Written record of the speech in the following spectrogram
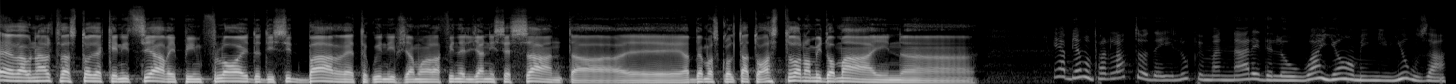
Era un'altra storia che iniziava, i Pink Floyd di Sid Barrett, quindi siamo alla fine degli anni 60. e abbiamo ascoltato Astronomy Domain. Eh, abbiamo parlato dei lupi mannari dello Wyoming in USA,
